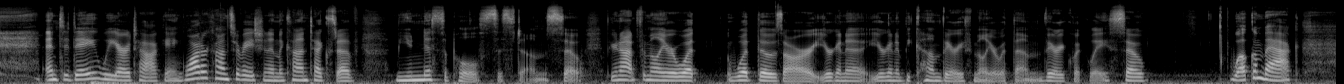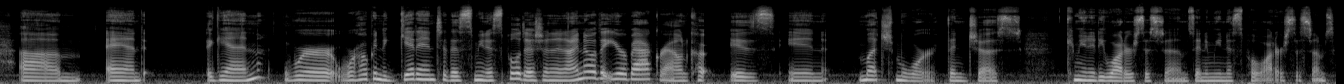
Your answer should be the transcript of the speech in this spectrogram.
and today we are talking water conservation in the context of municipal systems. So, if you're not familiar what what those are, you're gonna you're gonna become very familiar with them very quickly. So, welcome back, um, and again, we're we're hoping to get into this municipal edition. And I know that your background co- is in much more than just community water systems and municipal water systems.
